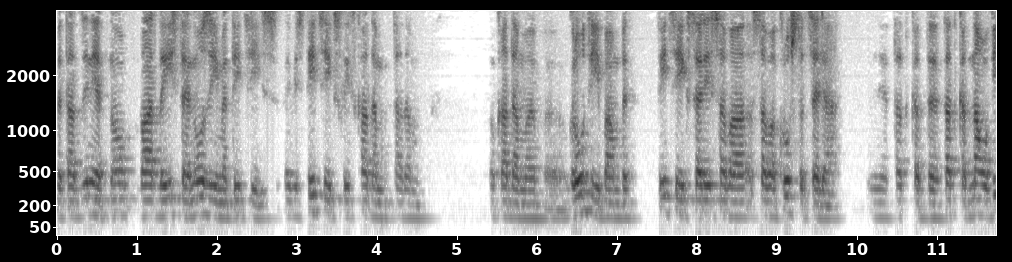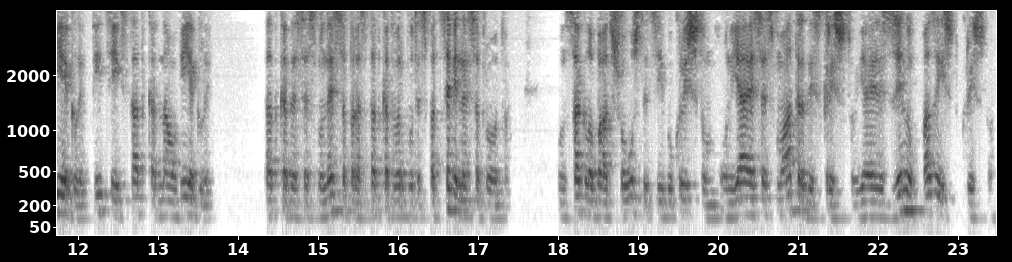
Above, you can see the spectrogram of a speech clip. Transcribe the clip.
bet tā, ziniet, nu, vārda īstajā nozīmē ticīgs. Nevis ticīgs līdz kādam tādam, nu, kādam uh, grūtībām, bet ticīgs arī savā, savā krusta ceļā. Tad kad, tad, kad nav viegli, ticīgs tad, kad nav viegli. Tad, kad es esmu nesaprasts, tad, kad varbūt es pats sevi nesaprotu, un saglabāt šo uzticību Kristum. Un, ja es esmu atradis Kristu, ja es zinu, pazīstu Kristu,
